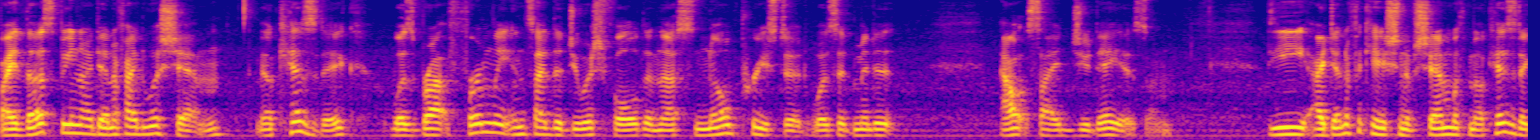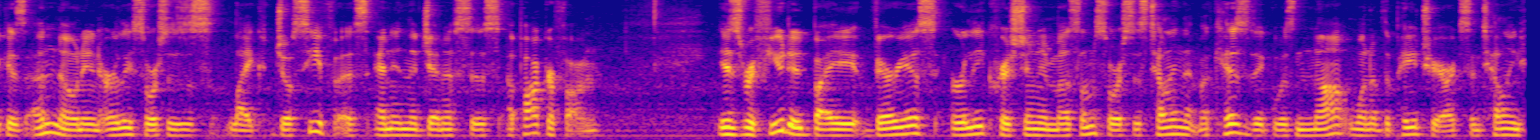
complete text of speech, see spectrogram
By thus being identified with Shem, Melchizedek was brought firmly inside the Jewish fold and thus no priesthood was admitted outside Judaism. The identification of Shem with Melchizedek is unknown in early sources like Josephus and in the Genesis Apocryphon. Is refuted by various early Christian and Muslim sources telling that Melchizedek was not one of the patriarchs and telling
